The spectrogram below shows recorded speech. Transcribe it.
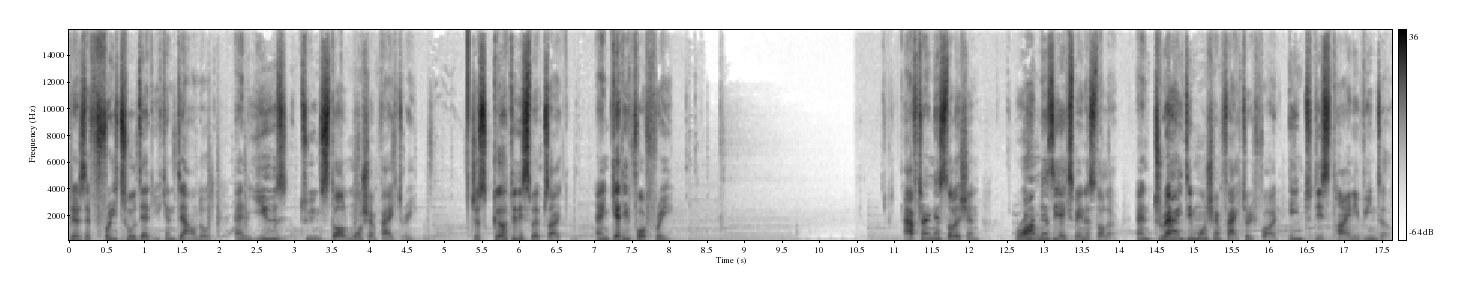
there's a free tool that you can download and use to install Motion Factory. Just go to this website and get it for free. After installation, run the ZXP installer and drag the Motion Factory file into this tiny window.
